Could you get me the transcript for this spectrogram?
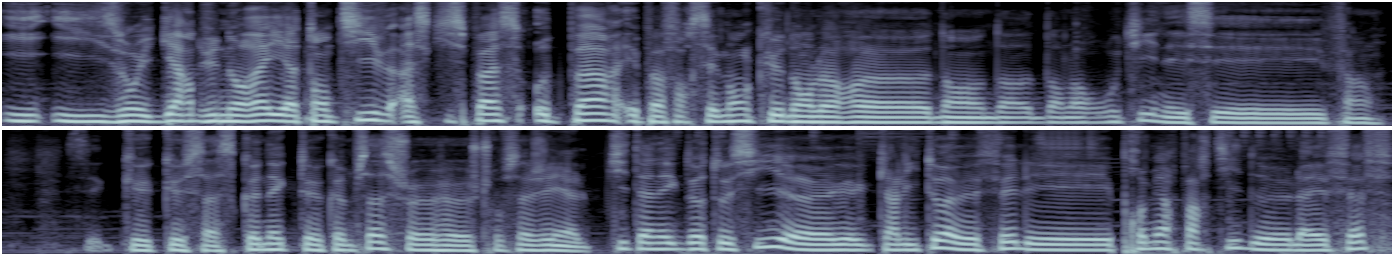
ils, ont, gardent une oreille attentive à ce qui se passe autre part et pas forcément que dans leur, dans leur routine. Et c'est. Enfin. Que, que ça se connecte comme ça, je, je trouve ça génial. Petite anecdote aussi, euh, Carlito avait fait les premières parties de la FF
